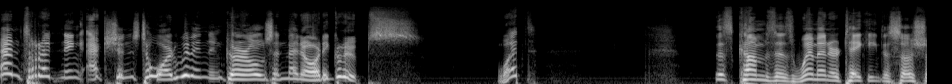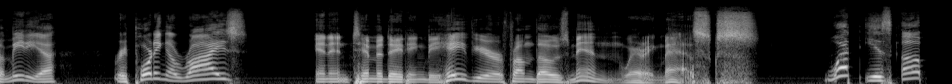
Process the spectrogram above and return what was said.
and threatening actions toward women and girls and minority groups. What? This comes as women are taking to social media, reporting a rise in intimidating behavior from those men wearing masks. What is up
